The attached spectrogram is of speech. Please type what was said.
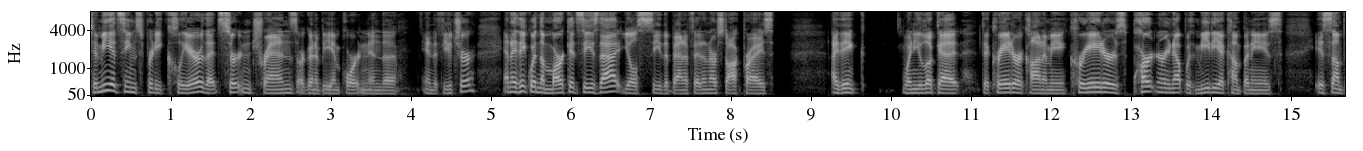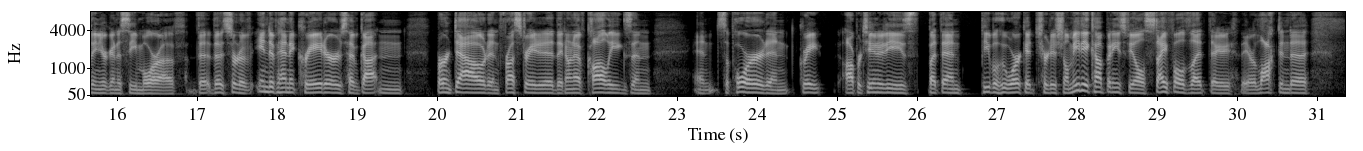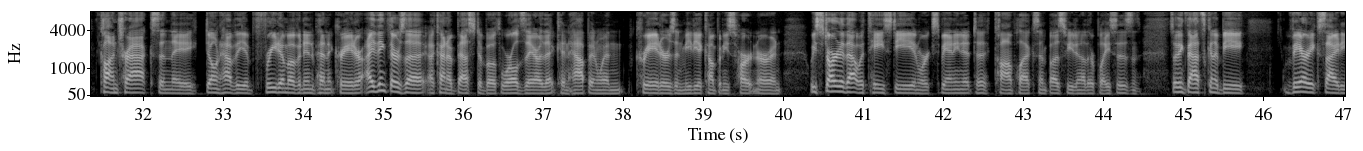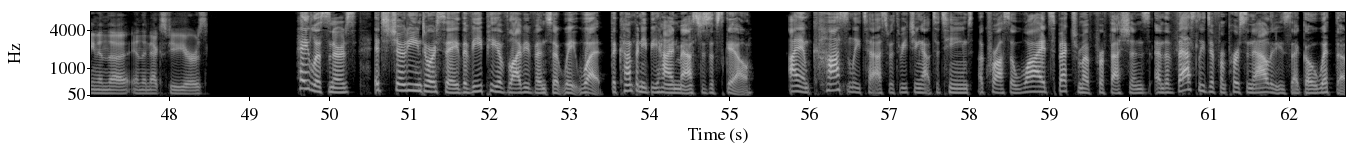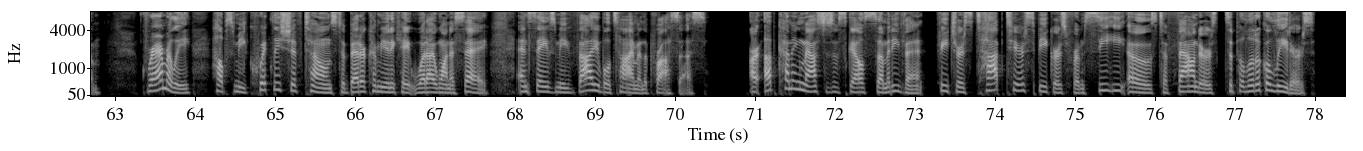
To me, it seems pretty clear that certain trends are going to be important in the in the future. And I think when the market sees that, you'll see the benefit in our stock price. I think when you look at the creator economy, creators partnering up with media companies is something you're going to see more of. The the sort of independent creators have gotten burnt out and frustrated. They don't have colleagues and and support and great opportunities. But then people who work at traditional media companies feel stifled that they they are locked into contracts and they don't have the freedom of an independent creator. I think there's a, a, kind of best of both worlds there that can happen when creators and media companies partner. And we started that with Tasty and we're expanding it to Complex and BuzzFeed and other places. And so I think that's going to be very exciting in the in the next few years. Hey, listeners, it's Jodine Dorsey, the VP of Live Events at Wait What, the company behind Masters of Scale. I am constantly tasked with reaching out to teams across a wide spectrum of professions and the vastly different personalities that go with them. Grammarly helps me quickly shift tones to better communicate what I want to say and saves me valuable time in the process. Our upcoming Masters of Scale Summit event features top tier speakers from CEOs to founders to political leaders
